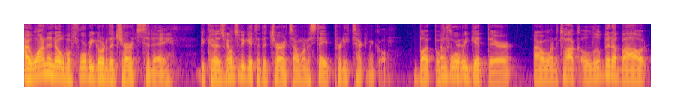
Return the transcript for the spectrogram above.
I want to know before we go to the charts today, because yep. once we get to the charts, I want to stay pretty technical. But before we get there, I want to talk a little bit about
